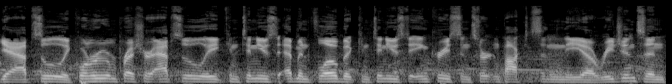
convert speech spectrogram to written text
Yeah, absolutely. Corn rootworm pressure absolutely continues to ebb and flow, but continues to increase in certain pockets in the uh, regions. And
